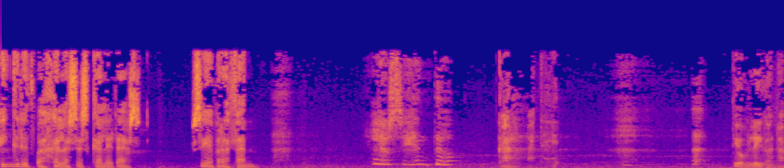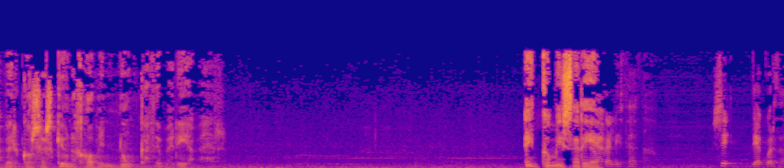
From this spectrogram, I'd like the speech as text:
Ingrid baja las escaleras. Se abrazan. Lo siento. Cálmate. Te obligan a ver cosas que una joven nunca debería ver. En comisaría. Localizado. Sí, de acuerdo.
